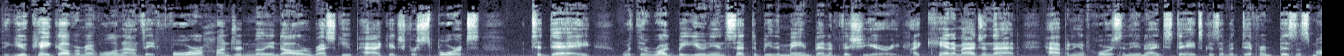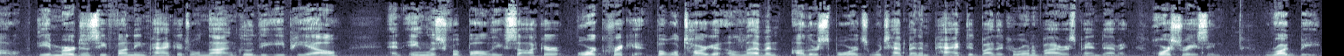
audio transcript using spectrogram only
The UK government will announce a $400 million rescue package for sports today, with the rugby union set to be the main beneficiary. I can't imagine that happening, of course, in the United States because of a different business model. The emergency funding package will not include the EPL and English Football League soccer or cricket, but will target 11 other sports which have been impacted by the coronavirus pandemic horse racing, rugby,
